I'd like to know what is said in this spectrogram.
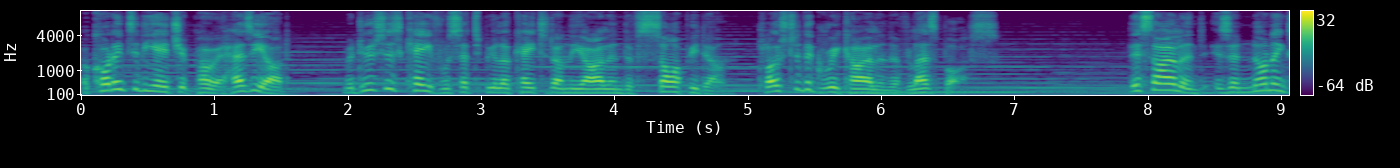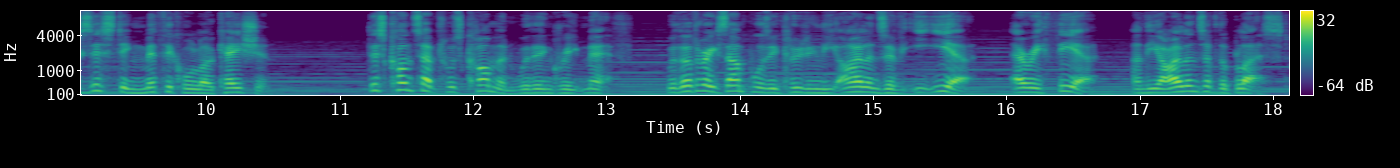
According to the ancient poet Hesiod, Medusa's cave was said to be located on the island of Sarpedon, close to the Greek island of Lesbos. This island is a non existing mythical location. This concept was common within Greek myth, with other examples including the islands of Aeaea, Erythea, and the islands of the Blessed.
